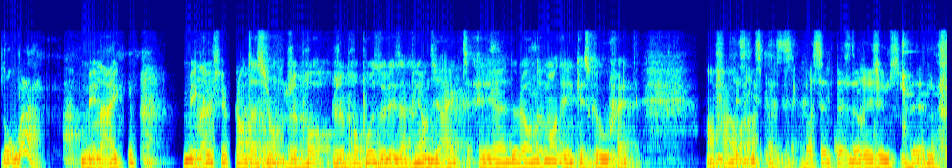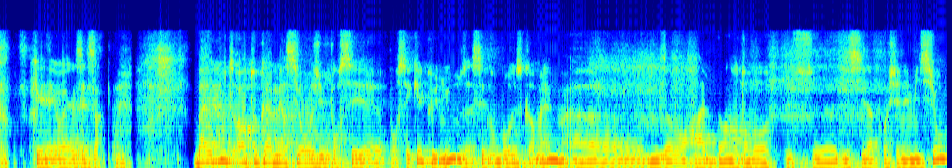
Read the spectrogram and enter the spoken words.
donc voilà. Mais, que fait Plantation je, pro- je propose de les appeler en direct et euh, de leur demander qu'est-ce que vous faites. Enfin, Qu'est-ce voilà. qui se passe C'est quoi cette baisse de régime soudaine Ok, ouais, c'est ça. Bah écoute, en tout cas, merci Roger pour ces, pour ces quelques news, assez nombreuses quand même. Euh, nous avons hâte d'en entendre plus euh, d'ici la prochaine émission.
